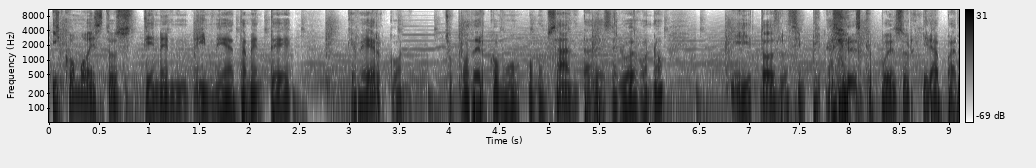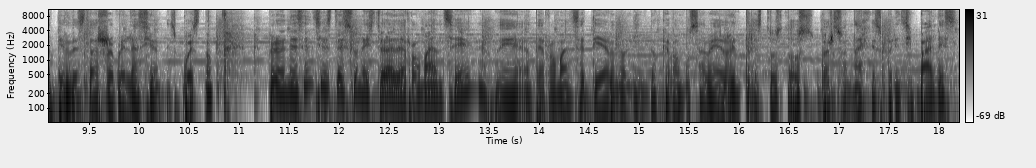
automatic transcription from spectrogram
y cómo estos tienen inmediatamente que ver con su poder como, como santa, desde luego, ¿no? Y todas las implicaciones que pueden surgir a partir de estas revelaciones, pues, ¿no? Pero en esencia esta es una historia de romance, de, romance tierno, lindo, que vamos a ver entre estos dos personajes principales,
